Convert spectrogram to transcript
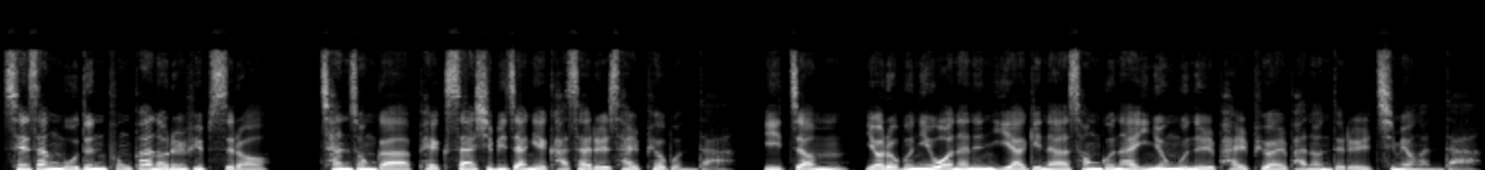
세상 모든 풍파너를 휩쓸어 찬송가 142장의 가사를 살펴본다. 2점 여러분이 원하는 이야기나 성구나 인용문을 발표할 반원들을 지명한다.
